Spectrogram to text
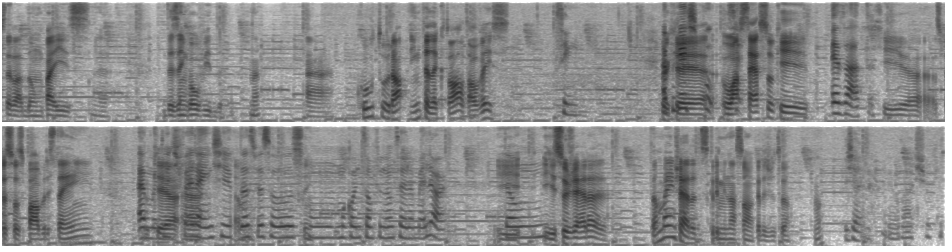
sei lá, de um país é, desenvolvido, né? A cultural, intelectual, talvez. Sim. Porque, é porque, tipo, o acesso que, Exato. que uh, as pessoas pobres têm. É muito a- diferente a- das pessoas sim. com uma condição financeira melhor. E, Então- e isso gera. Também gera discriminação, acredito eu. né? Gera, eu acho que.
